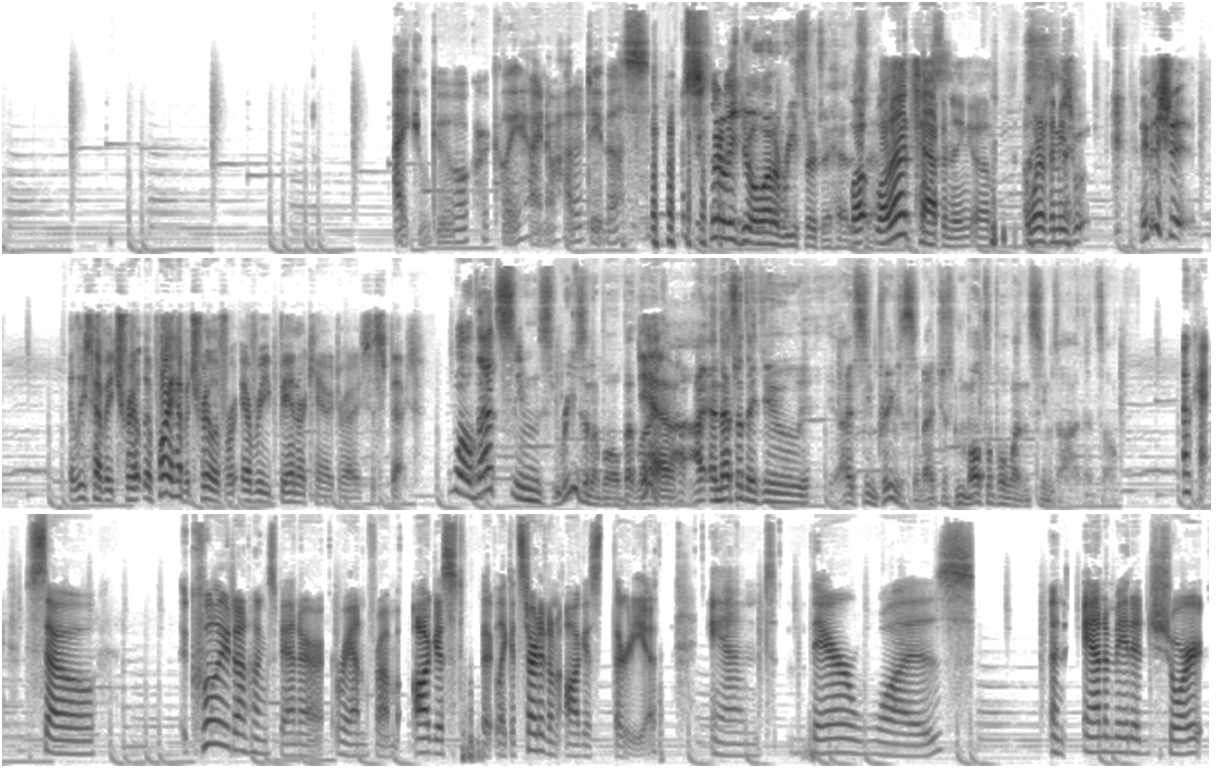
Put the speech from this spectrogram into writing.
I can Google quickly. I know how to do this. They clearly do a lot of research ahead. of Well, time. while that's happening, um, I wonder if that means maybe they should at least have a trail. They'll probably have a trailer for every banner character, I suspect. Well, that seems reasonable, but like, Yeah. I, and that's what they do. I've seen previously, but just multiple ones seems odd. That's all. Okay, so Cooler Dan Heng's banner ran from August, thir- like it started on August 30th, and there was an animated short.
